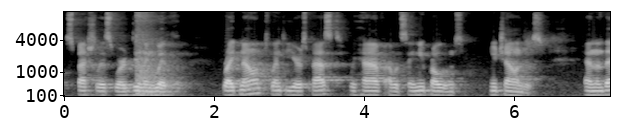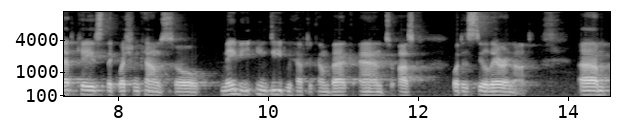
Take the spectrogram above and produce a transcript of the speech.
specialists, were dealing with. Right now, 20 years past, we have, I would say, new problems, new challenges. And in that case, the question comes, so maybe indeed we have to come back and to ask what is still there or not. Um,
